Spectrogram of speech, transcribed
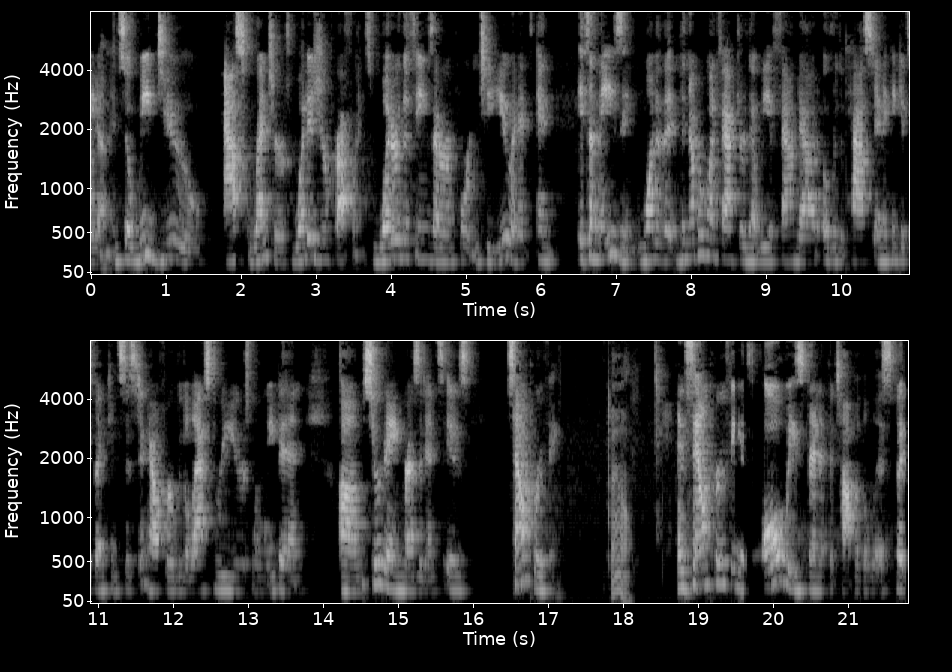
item. And so we do ask renters, what is your preference? What are the things that are important to you? And it's and it's amazing. One of the the number one factor that we have found out over the past, and I think it's been consistent now for over the last three years when we've been um, surveying residents, is soundproofing. Oh. And soundproofing has always been at the top of the list, but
